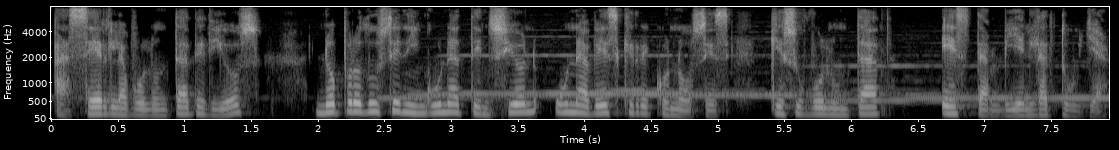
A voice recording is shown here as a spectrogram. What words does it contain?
Hacer la voluntad de Dios no produce ninguna tensión una vez que reconoces que su voluntad es también la tuya.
